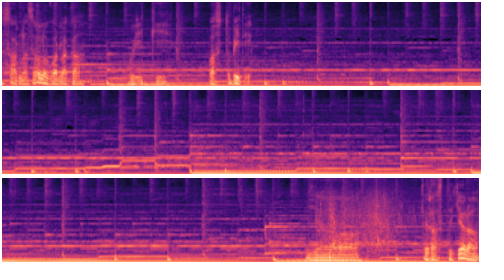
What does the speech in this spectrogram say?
sarnase olukorraga, kuigi vastupidi. ja teras tegi ära.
